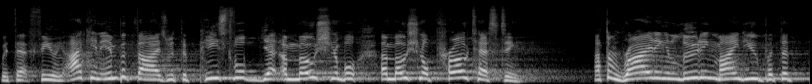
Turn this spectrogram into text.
with that feeling. I can empathize with the peaceful yet emotional, emotional protesting. Not the rioting and looting, mind you, but the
